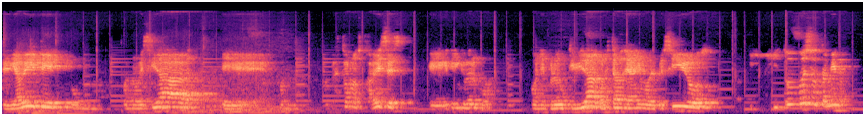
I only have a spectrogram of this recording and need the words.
de diabetes, con, obesidad, eh, con, trastornos a veces eh, que tienen que ver con, con la improductividad, con estados de ánimo depresivos. Y, todo eso también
